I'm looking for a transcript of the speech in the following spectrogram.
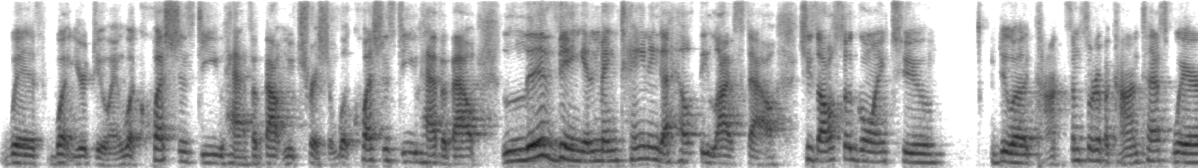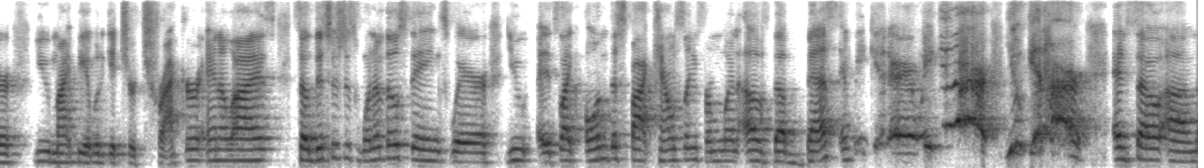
with what you're doing? What questions do you have about nutrition? What questions do you have about living and maintaining a healthy lifestyle? She's also going to do a con- some sort of a contest where you might be able to get your tracker analyzed. So this is just one of those things where you it's like on the spot counseling from one of the best and we get her, we get her, you get her. And so um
